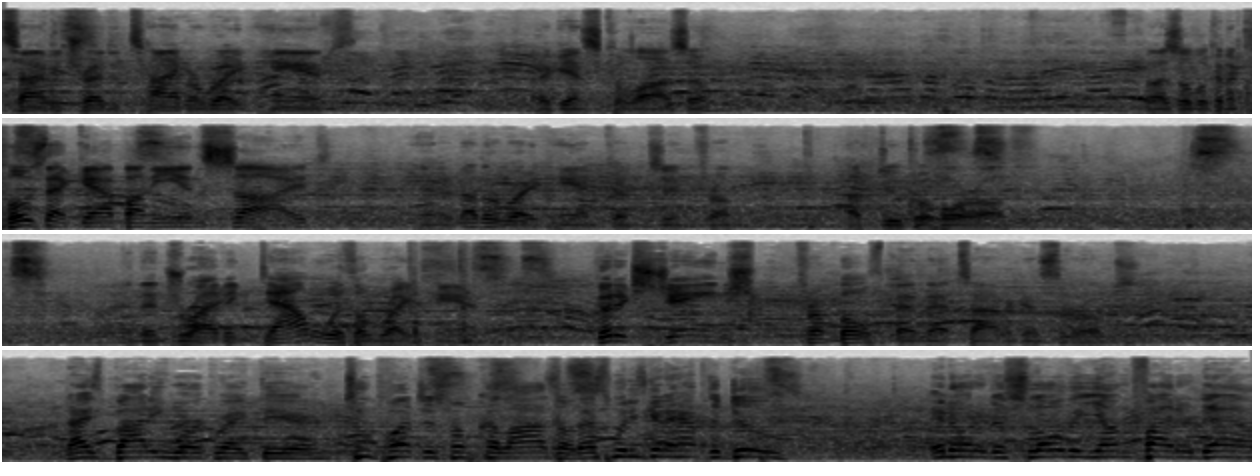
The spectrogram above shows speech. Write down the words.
Time he tried to time a right hand against Collazo. Collazo looking to close that gap on the inside. And another right hand comes in from Abdukakhorov. And then driving down with a right hand. Good exchange from both men that time against the ropes. Nice body work right there. Two punches from Collazo. That's what he's going to have to do in order to slow the young fighter down,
